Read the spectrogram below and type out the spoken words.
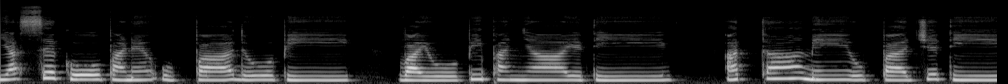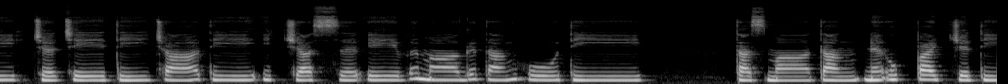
යස්ස කෝපන උපාදෝපි වයෝපි පඤ්ඤායති. අත්තා මේ uppajjati ච චේති ചാති ඉච්ඡස්ස ඒව මාගතං හෝති. තස්මා තං න uppajjati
